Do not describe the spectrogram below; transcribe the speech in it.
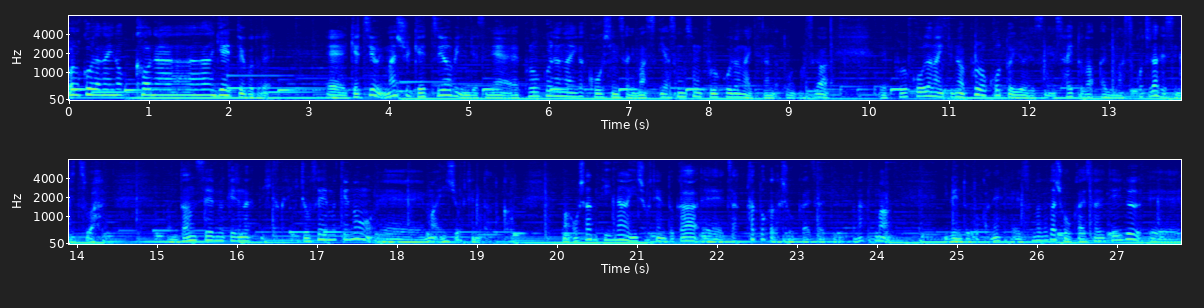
ポロコ占いのコーナーゲーということで、えー、月曜日、毎週月曜日にですね、プロコ占いが更新されます。いや、そもそもプロコ占いって何だと思いますが、え、プロコ占いというのはプロコというですね、サイトがあります。こちらですね、実は、あの男性向けじゃなくて、比較的女性向けの、えー、まあ、飲食店だとか、まあ、オシャンティーな飲食店とか、え雑貨とかが紹介されているのかな。まあイベントとかね、えそんなのが紹介されている、え、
